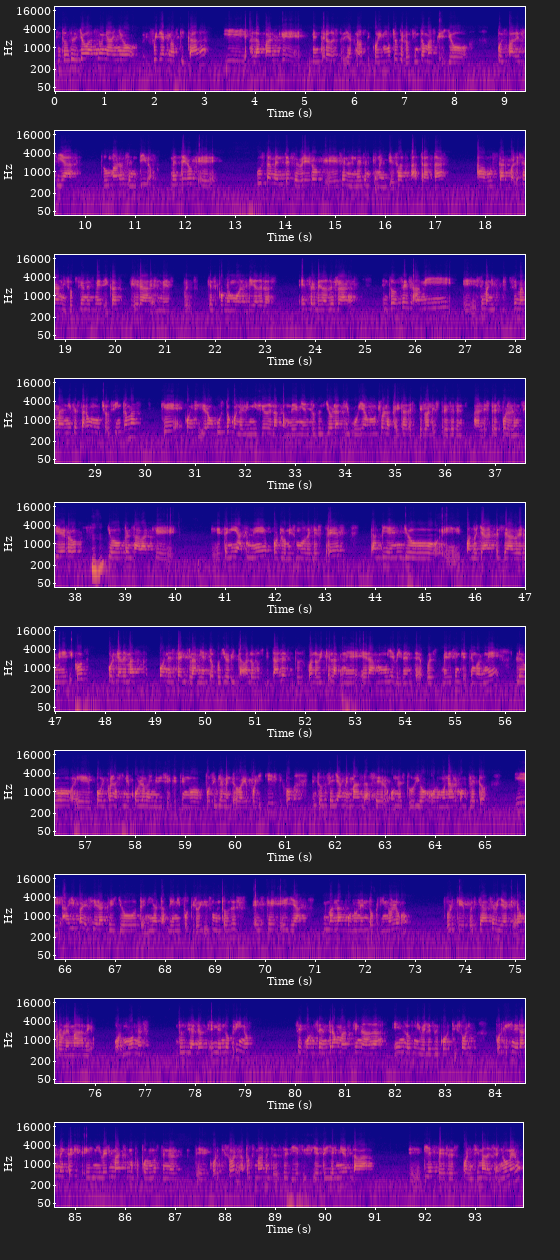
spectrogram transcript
Entonces yo hace un año fui diagnosticada y a la par que me entero de este diagnóstico y muchos de los síntomas que yo pues padecía tomaron sentido. Me entero que justamente febrero, que es en el mes en que me empiezo a, tratar, a buscar cuáles eran mis opciones médicas, era el mes pues que se conmemora el Día de las Enfermedades Raras. Entonces a mí eh, se, se me manifestaron muchos síntomas que coincidieron justo con el inicio de la pandemia, entonces yo le atribuía mucho la caída del pelo al estrés, al estrés por el encierro, yo pensaba que eh, tenía acné por lo mismo del estrés, también yo eh, cuando ya empecé a ver médicos, porque además con este aislamiento pues yo evitaba los hospitales, entonces cuando vi que el acné era muy evidente, pues me dicen que tengo acné, luego eh, voy con la ginecóloga y me dice que tengo posiblemente ovario poliquístico, entonces ella me manda a hacer un estudio hormonal completo y ahí pareciera que yo tenía también hipotiroidismo, entonces es que ella me manda con un endocrinólogo porque pues ya se veía que era un problema de hormonas entonces ya el endocrino se concentra más que nada en los niveles de cortisol, porque generalmente el, nivel máximo que podemos tener de cortisol aproximadamente es de 17 y el mío estaba eh, 10 veces por encima de ese número.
